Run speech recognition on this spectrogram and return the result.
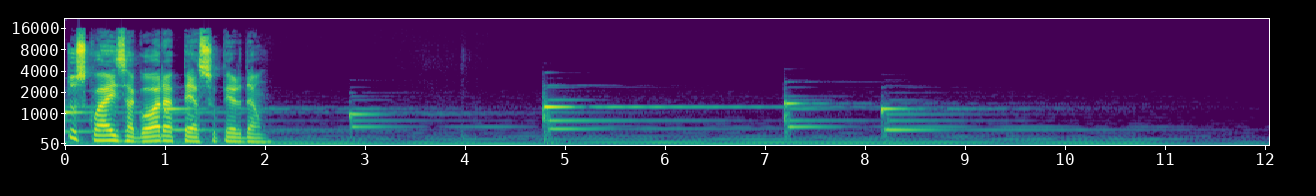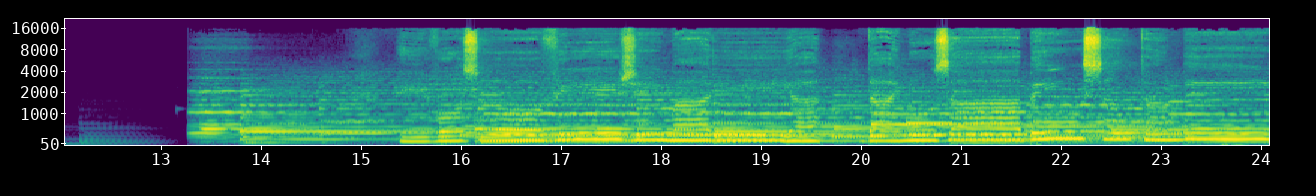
dos quais agora peço perdão? Também.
